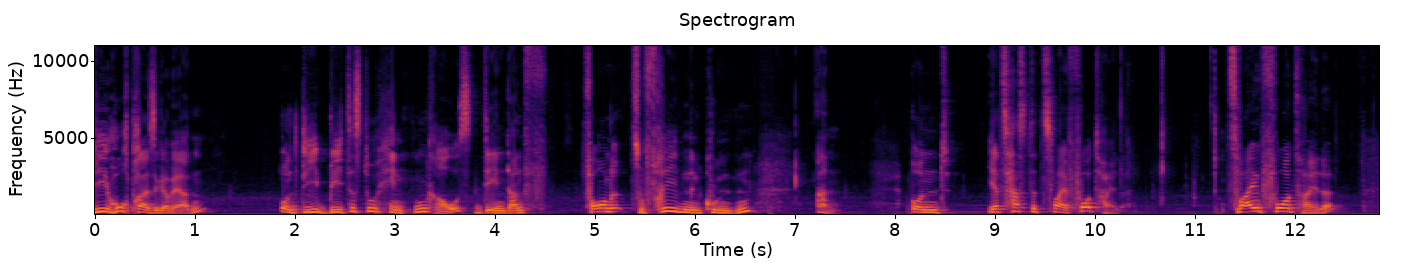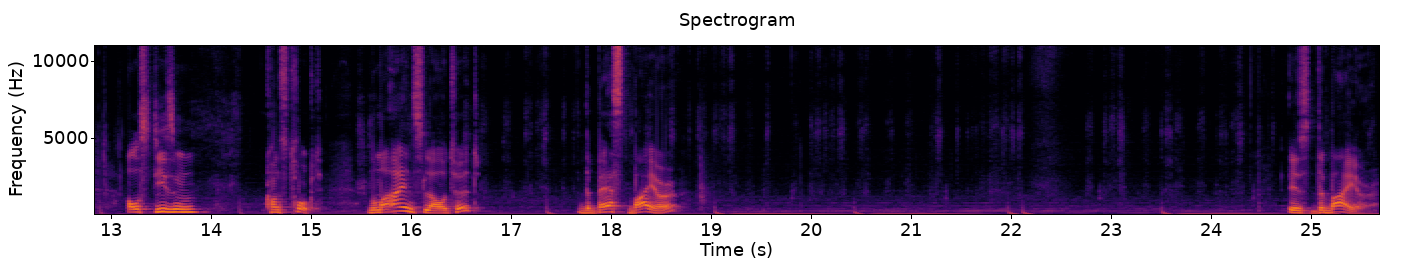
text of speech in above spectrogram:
die hochpreisiger werden und die bietest du hinten raus den dann vorne zufriedenen Kunden an. Und Jetzt hast du zwei Vorteile. Zwei Vorteile aus diesem Konstrukt. Nummer eins lautet, the best buyer is the buyer.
